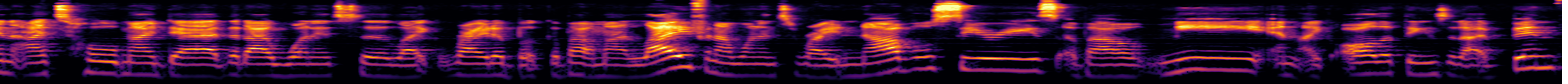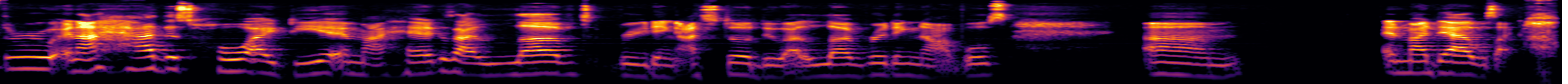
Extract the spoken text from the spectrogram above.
and I told my dad that I wanted to like write a book about my life and I wanted to write a novel series about me and like all the things that I've been through. And I had this whole idea in my head because I loved reading. I still do. I love reading novels. Um, and my dad was like, "Oh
